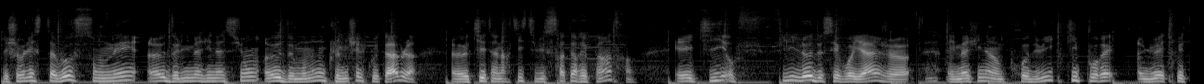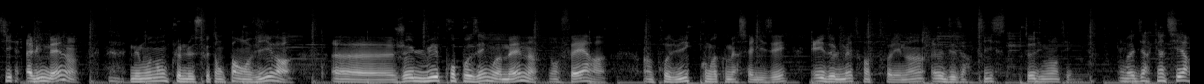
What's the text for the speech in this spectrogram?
Les Chevaliers Tableau sont nés de l'imagination de mon oncle Michel Coutable, euh, qui est un artiste illustrateur et peintre, et qui, au fil de ses voyages, euh, a imaginé un produit qui pourrait lui être utile à lui-même. Mais mon oncle ne souhaitant pas en vivre, euh, je lui ai proposé moi-même d'en faire un produit qu'on va commercialiser et de le mettre entre les mains des artistes du monde entier. On va dire qu'un tiers,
